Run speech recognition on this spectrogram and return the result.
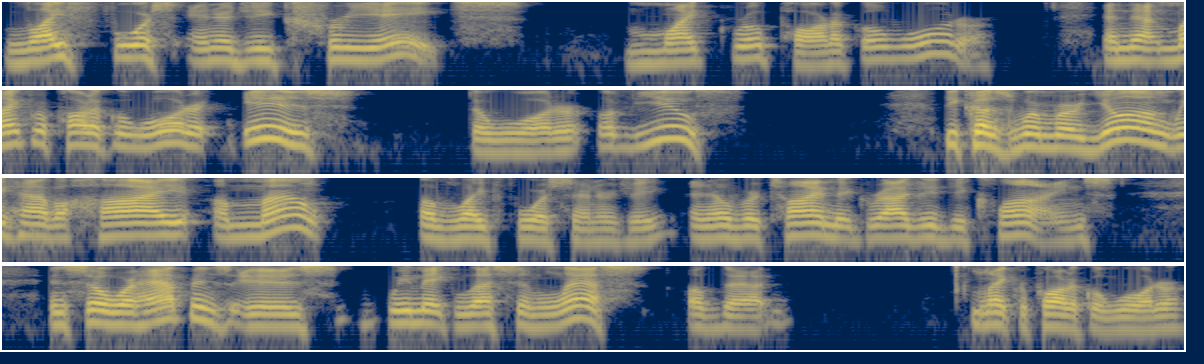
life force energy creates microparticle water. And that microparticle water is the water of youth. Because when we're young, we have a high amount of life force energy, and over time it gradually declines. And so what happens is we make less and less of that microparticle water.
